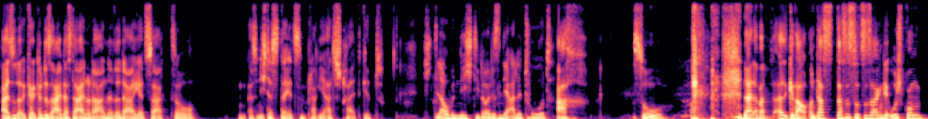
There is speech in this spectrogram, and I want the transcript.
Also könnte sein, dass der ein oder andere da jetzt sagt, so, also nicht, dass es da jetzt einen Plagiatsstreit gibt. Ich glaube nicht, die Leute sind ja alle tot. Ach, so. Nein, aber äh, genau. Und das, das ist sozusagen der Ursprung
